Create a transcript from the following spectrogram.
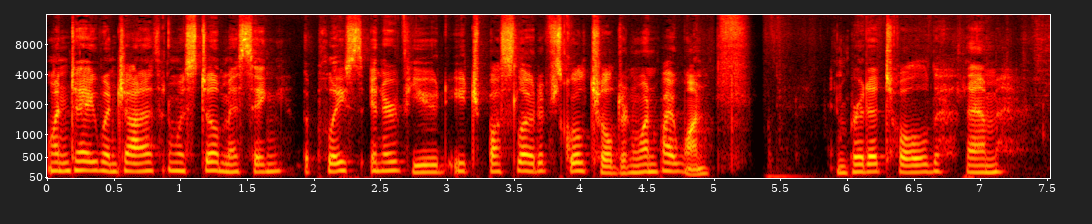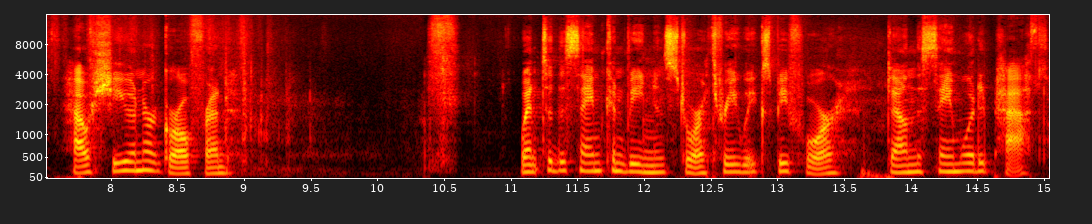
One day, when Jonathan was still missing, the police interviewed each busload of school children one by one, and Britta told them how she and her girlfriend went to the same convenience store three weeks before, down the same wooded path.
